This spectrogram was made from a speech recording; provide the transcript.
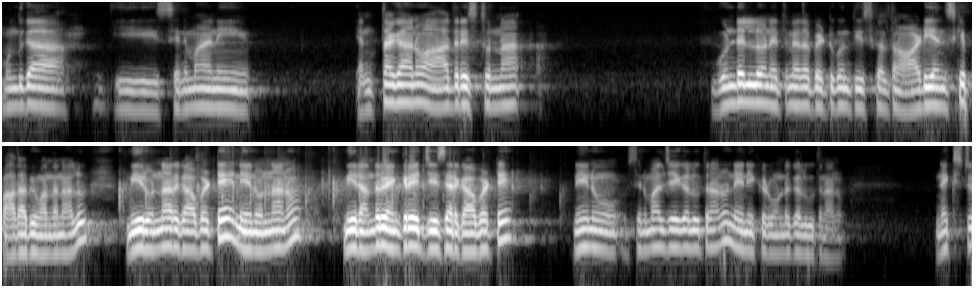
ముందుగా ఈ సినిమాని ఎంతగానో ఆదరిస్తున్న గుండెల్లో నెత్తి మీద పెట్టుకుని తీసుకెళ్తున్న ఆడియన్స్కి పాదాభివందనాలు. మీరున్నారు కాబట్టే నేనున్నాను. మీరందరూ ఎంకరేజ్ చేశారు కాబట్టే నేను సినిమాలు చేయగలుగుతున్నాను నేను ఇక్కడ ఉండగలుగుతున్నాను. నెక్స్ట్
